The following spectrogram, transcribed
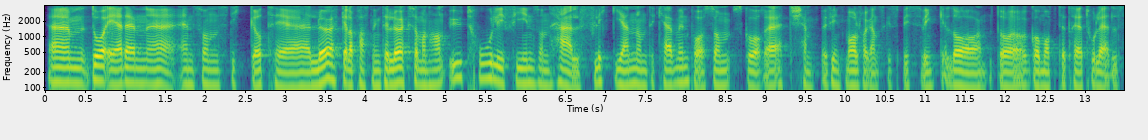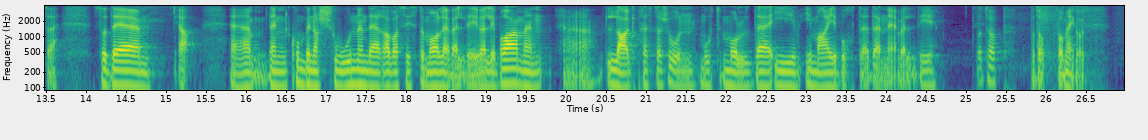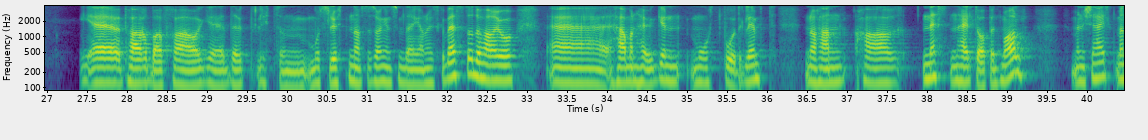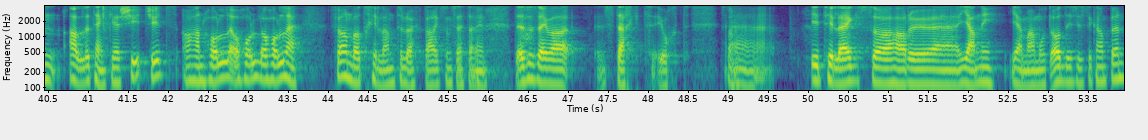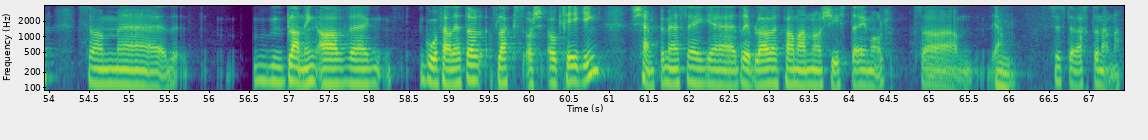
Ehm, da er det en, eh, en sånn stikker til løk, eller pasning til løk, som man har en utrolig fin sånn hælflikk gjennom til Kevin på, som skårer et kjempefint mål fra ganske spiss vinkel. Da, da går vi opp til 3-2-ledelse. Så det den kombinasjonen der av assist og mål er veldig, veldig bra, men eh, lagprestasjonen mot Molde i, i mai borte, den er veldig På topp. på topp for meg òg. Et par bare fra og, eh, det litt sånn mot slutten av sesongen som det jeg husker best. Og du har jo eh, Herman Haugen mot Bodø-Glimt når han har nesten helt åpent mål, men ikke helt. Men alle tenker skyt, skyt, og han holder og holder og holder før han bare trilla den til Løkberg, som setter han inn. Det syns jeg var sterkt gjort. Eh, I tillegg så har du eh, Janni hjemme mot Odd i siste kampen, som eh, blanding av eh, gode ferdigheter, flaks og, og kriging. Kjemper med seg eh, dribler av et par mann og skyter i mål. Så ja, Mm. syns det er verdt å nevne.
